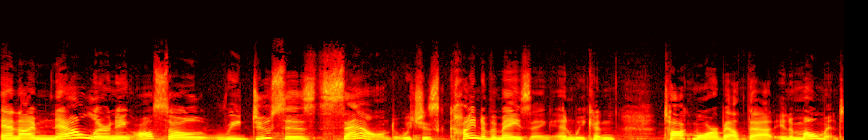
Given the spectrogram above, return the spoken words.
and I'm now learning also reduces sound, which is kind of amazing. And we can talk more about that in a moment.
